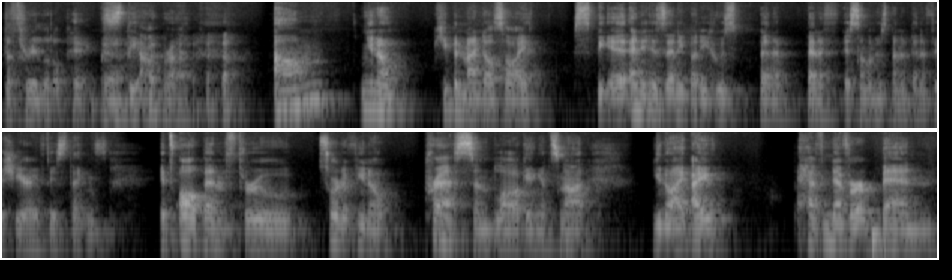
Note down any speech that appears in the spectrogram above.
the Three Little Pigs, Yeah. the opera. Um, you know, keep in mind also I speak and is anybody who's been a benef- is someone who's been a beneficiary of these things. It's all been through sort of, you know, press and blogging. It's not you know, I, I have never been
